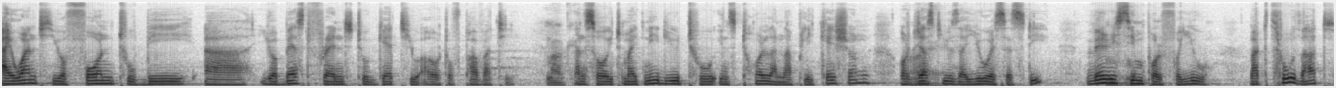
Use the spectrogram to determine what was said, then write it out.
I want your phone to be uh, your best friend to get you out of poverty. Okay. And so it might need you to install an application or just use a USSD. Very simple for you. But through that,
